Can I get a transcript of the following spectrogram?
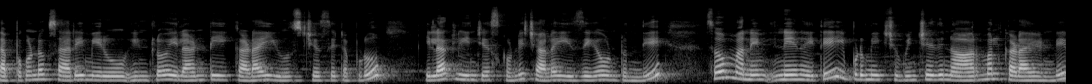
తప్పకుండా ఒకసారి మీరు ఇంట్లో ఇలాంటి కడాయి యూజ్ చేసేటప్పుడు ఇలా క్లీన్ చేసుకోండి. చాలా ఈజీగా ఉంటుంది. సో మన నేనైతే ఇప్పుడు మీకు చూపించేది నార్మల్ కడాయి అండి.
